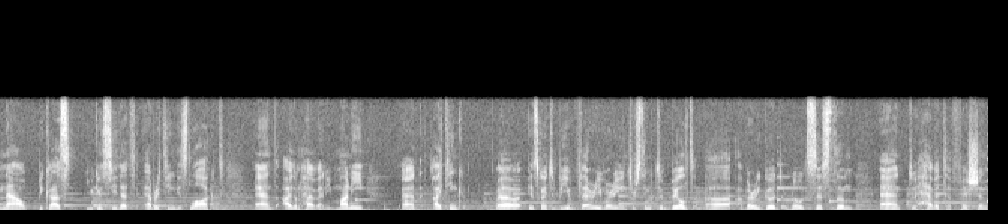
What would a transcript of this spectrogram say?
now because you can see that everything is locked and I don't have any money. And I think uh, it's going to be very very interesting to build uh, a very good road system and to have it efficient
